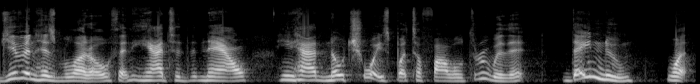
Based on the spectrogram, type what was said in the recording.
given his blood oath and he had to now, he had no choice but to follow through with it? They knew what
